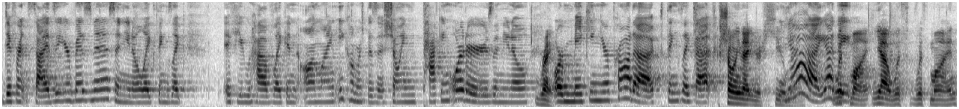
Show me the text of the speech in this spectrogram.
different sides of your business and, you know, like things like if you have like an online e-commerce business showing packing orders and you know Right. or making your product things like that Showing that you're human. Yeah, yeah, With they- mine, yeah, with with mine,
